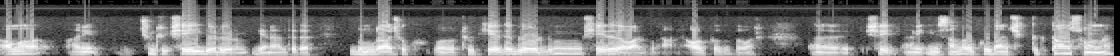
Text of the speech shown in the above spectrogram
ama hani çünkü şeyi görüyorum genelde de bunu daha çok e, Türkiye'de gördüm şeyde de var yani Avrupa'da da var. E, şey hani insanlar okuldan çıktıktan sonra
